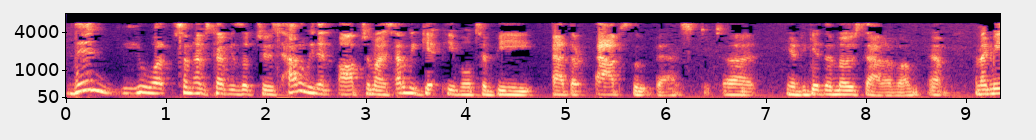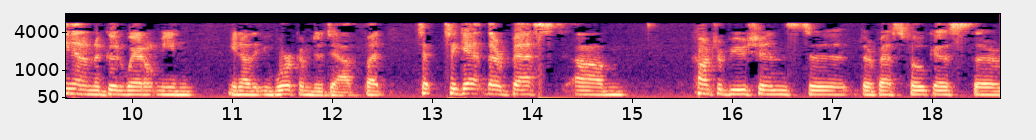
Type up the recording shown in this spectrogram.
Then you, what sometimes companies look to is how do we then optimize? How do we get people to be at their absolute best? Uh, you know, to get the most out of them. Um, and I mean that in a good way. I don't mean, you know, that you work them to death, but to, to get their best, um, contributions to their best focus, their,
